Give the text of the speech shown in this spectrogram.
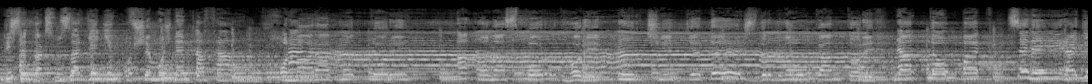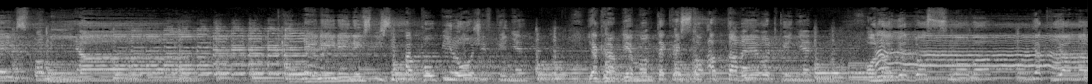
když se tak s uzarděním o všem možném tachá. On má rád motory a ona sport hory, určitě tež zdrbnou kantory, na to pak se nejraději vzpomíná. Nej, nej, nej, nejspíš si pak koupí loži v kině, jak hrabě Monte Cristo a ta vévodkyně. Ona je doslova jak Jana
